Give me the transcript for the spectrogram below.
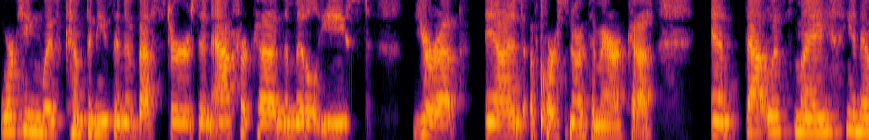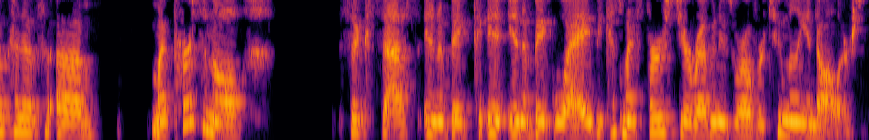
working with companies and investors in Africa and the Middle East, Europe, and of course, North America. And that was my, you know, kind of um, my personal success in a big in a big way because my first year revenues were over two million dollars,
